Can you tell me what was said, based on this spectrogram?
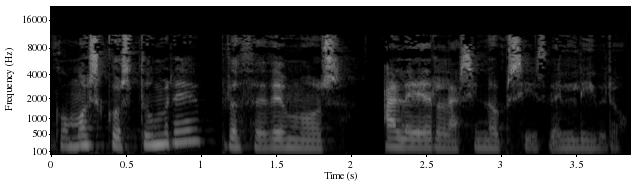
como es costumbre, procedemos a leer la sinopsis del libro.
